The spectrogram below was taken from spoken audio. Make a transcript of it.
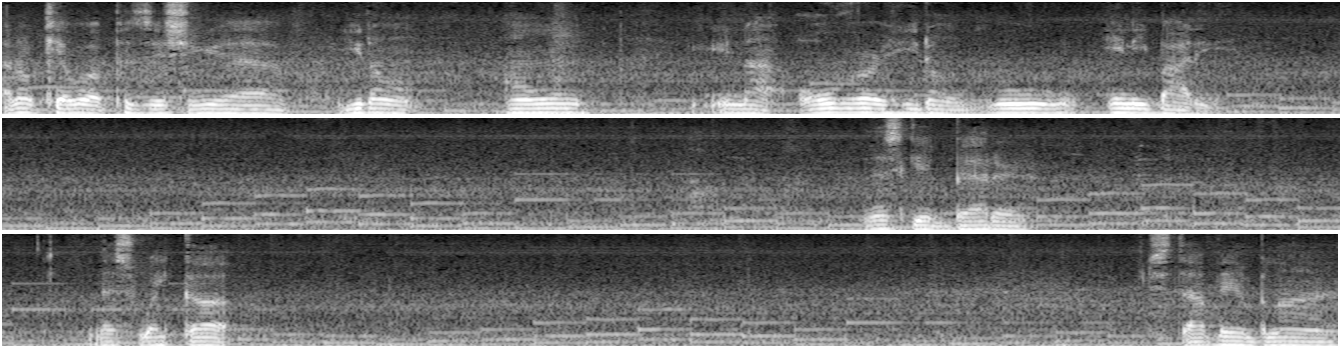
I don't care what position you have. You don't own, you're not over, you don't rule anybody. Let's get better. Let's wake up. Stop being blind.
